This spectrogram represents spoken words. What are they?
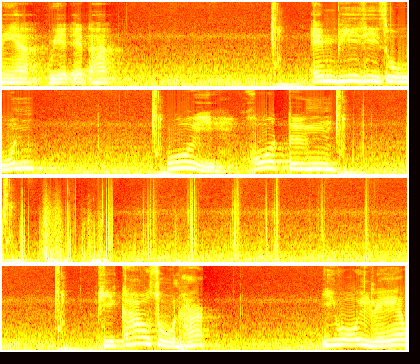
นี่ฮะ VSS ฮะ MP40 อุ้ย โคตรตึง P90 ฮะ EVO อีกแล้ว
